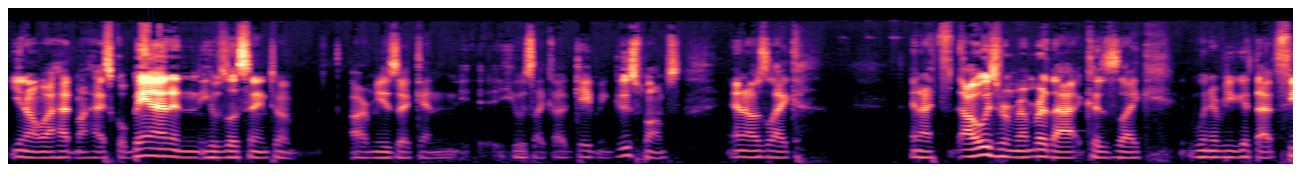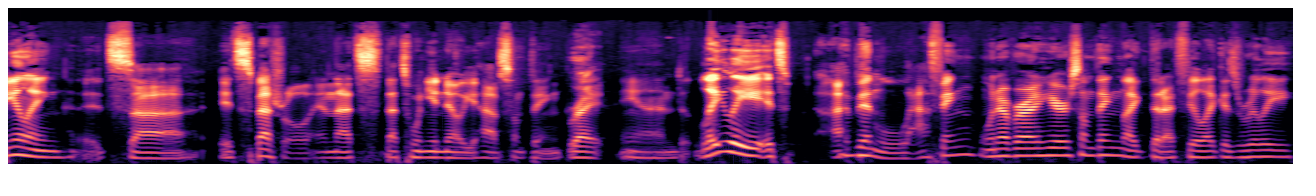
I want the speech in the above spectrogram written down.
you know, I had my high school band, and he was listening to our music, and he was like, uh, gave me goosebumps, and I was like, and I, th- I always remember that because like whenever you get that feeling, it's uh, it's special, and that's that's when you know you have something Right. And lately, it's I've been laughing whenever I hear something like that. I feel like is really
